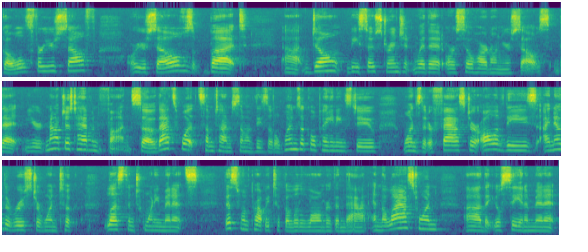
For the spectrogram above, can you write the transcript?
goals for yourself or yourselves, but uh, don't be so stringent with it or so hard on yourselves that you're not just having fun. So that's what sometimes some of these little whimsical paintings do, ones that are faster. All of these, I know the rooster one took less than 20 minutes. This one probably took a little longer than that. And the last one uh, that you'll see in a minute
